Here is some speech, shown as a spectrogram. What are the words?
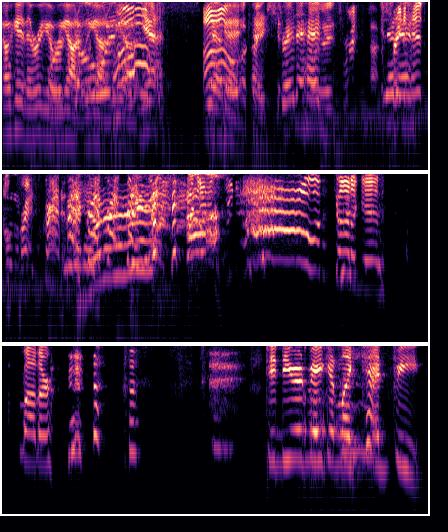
Okay, there we go. We're We got it. We got it. We got it. Oh. Yes. Oh, Yes. okay. Okay. Straight ahead. Straight, straight, Straight straight ahead. ahead. Oh crap! Crap! Straight crap. No, no, no, no, no, no. Oh, I'm gone again. Mother. Didn't even make it like 10 feet.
